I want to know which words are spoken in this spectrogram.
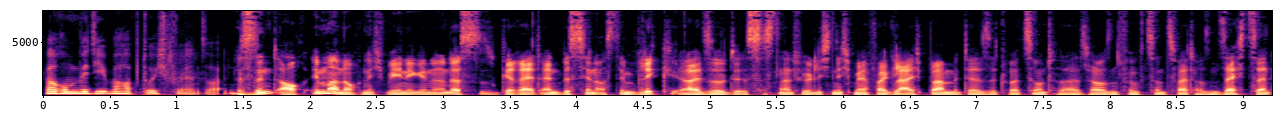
warum wir die überhaupt durchführen sollten. Es sind auch immer noch nicht wenige, ne? Das gerät ein bisschen aus dem Blick. Also das ist natürlich nicht mehr vergleichbar mit der Situation 2015, 2016.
